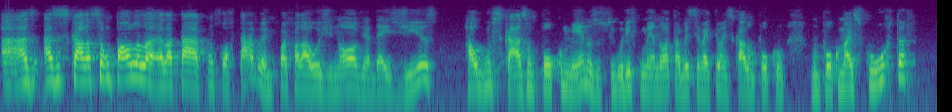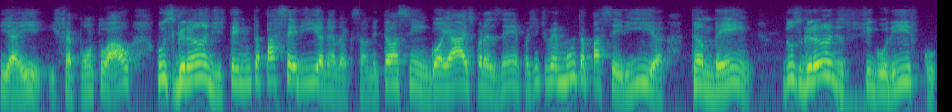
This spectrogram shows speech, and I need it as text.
As, as escalas São Paulo, ela, ela tá confortável, a gente pode falar hoje 9 a 10 dias, alguns casos um pouco menos, o frigorífico menor talvez você vai ter uma escala um pouco, um pouco mais curta, e aí isso é pontual. Os grandes tem muita parceria, né, Alexandre? Então, assim, Goiás, por exemplo, a gente vê muita parceria também dos grandes frigoríficos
